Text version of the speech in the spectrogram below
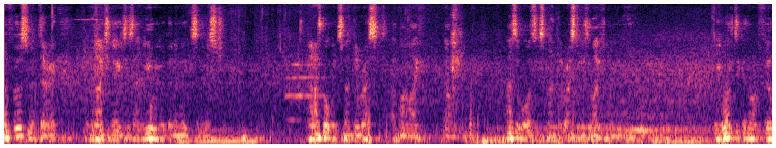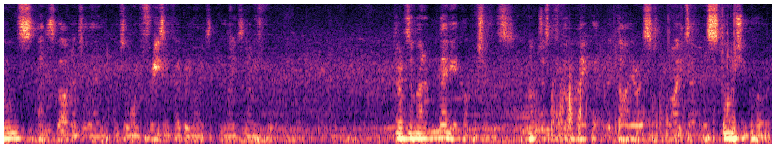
When I first met Derek in the 1980s, I knew we were going to make some mischief. And I thought we'd spend the rest of my life knowing. As it was, he spent the rest of his life knowing me. We worked together on films and his garden until then, until one freezing February night in 1994. Derek was a man of many accomplishments, not just a filmmaker, but a diarist, writer, an astonishing poet,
